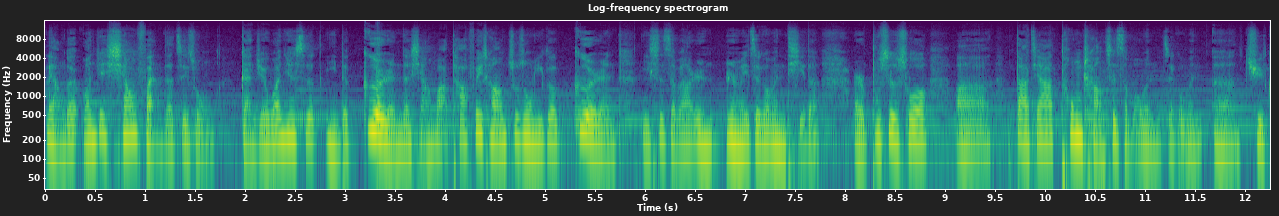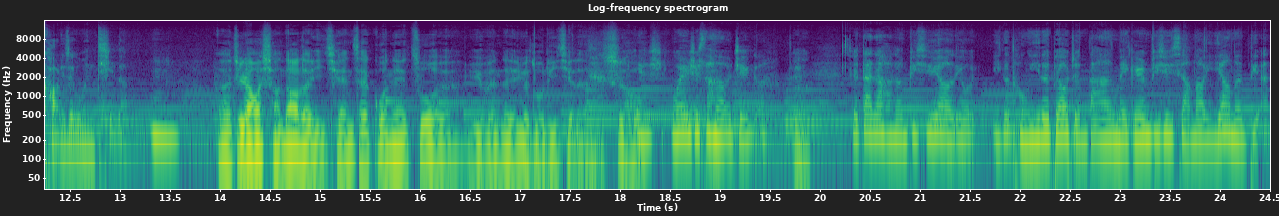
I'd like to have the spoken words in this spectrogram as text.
两个完全相反的这种感觉，完全是你的个人的想法。他非常注重一个个人你是怎么样认认为这个问题的，而不是说呃大家通常是怎么问这个问呃去考虑这个问题的。嗯，呃，这让我想到了以前在国内做语文的阅读理解的时候也，是，我也是想到这个，对，嗯就大家好像必须要有一个统一的标准答案，每个人必须想到一样的点，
